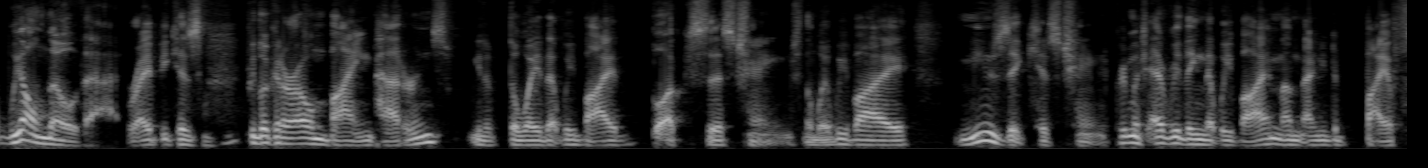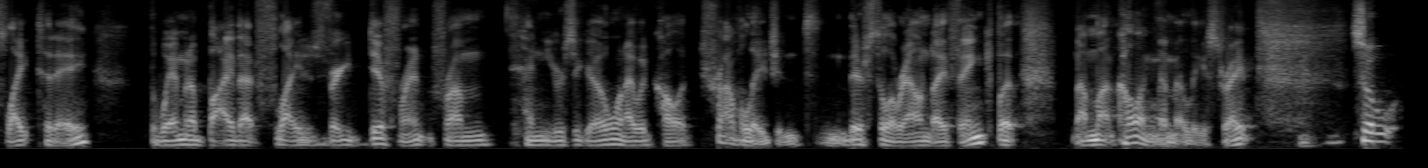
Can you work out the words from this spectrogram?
we all know that, right? Because mm-hmm. if we look at our own buying patterns, you know, the way that we buy books has changed, the way we buy music has changed. Pretty much everything that we buy, I'm, i need to buy a flight today. The way I'm going to buy that flight is very different from 10 years ago when I would call a travel agent. They're still around, I think, but I'm not calling them at least, right? Mm-hmm. So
